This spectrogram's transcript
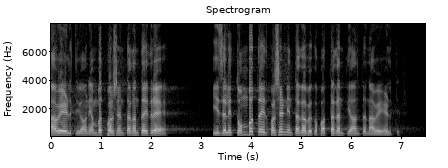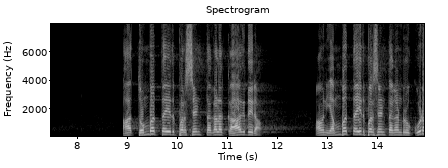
ನಾವೇ ಹೇಳ್ತೀವಿ, ಅವನು ಎಂಬತ್ತು ಪರ್ಸೆಂಟ್ ತಗೊಂತ ಇದ್ರೆ ಈ ಸಲ ತೊಂಬತ್ತೈದು ಪರ್ಸೆಂಟ್ ನೀನು ತಗೋಬೇಕಪ್ಪ, ತಗಂತೀಯ ಅಂತ ನಾವೇ ಹೇಳ್ತೀವಿ. ಆ ತೊಂಬತ್ತೈದು ಪರ್ಸೆಂಟ್ ತಗೊಳಕ್ಕಾಗದಿರ ಅವನು ಎಂಬತ್ತೈದು ಪರ್ಸೆಂಟ್ ತಗೊಂಡ್ರೂ ಕೂಡ,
